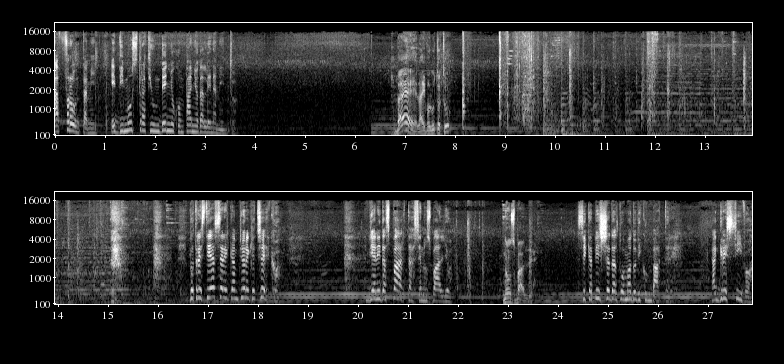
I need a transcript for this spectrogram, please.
Affrontami e dimostrati un degno compagno d'allenamento. beh, l'hai voluto tu. Potresti essere il campione che cerco. Vieni da Sparta, se non sbaglio. Non sbagli. Si capisce dal tuo modo di combattere. Aggressivo,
